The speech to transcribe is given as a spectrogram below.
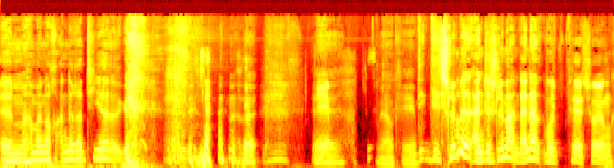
Ähm, haben wir noch andere Tiere? also, Nee. äh, ja, okay. Die, die Schlimme, an, das Schlimme an deiner. Oh, Entschuldigung.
